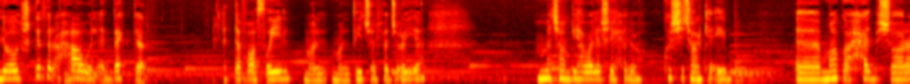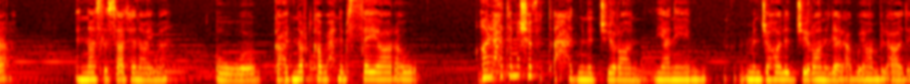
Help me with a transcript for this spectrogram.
لوش كثر أحاول أتذكر التفاصيل مال مال ذيك الفجرية ما كان بيها ولا شي حلو. كل شي كان كئيب. أه ماكو أحد بالشارع الناس لساتها نايمة وقاعد نركب إحنا بالسيارة و... أنا حتى ما شفت أحد من الجيران يعني من جهال الجيران اللي ألعب وياهم بالعادة.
